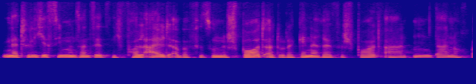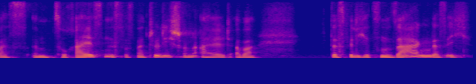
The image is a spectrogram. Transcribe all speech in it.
natürlich ist 27 jetzt nicht voll alt, aber für so eine Sportart oder generell für Sportarten, da noch was ähm, zu reißen, ist das natürlich schon alt. Aber das will ich jetzt nur sagen, dass ich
